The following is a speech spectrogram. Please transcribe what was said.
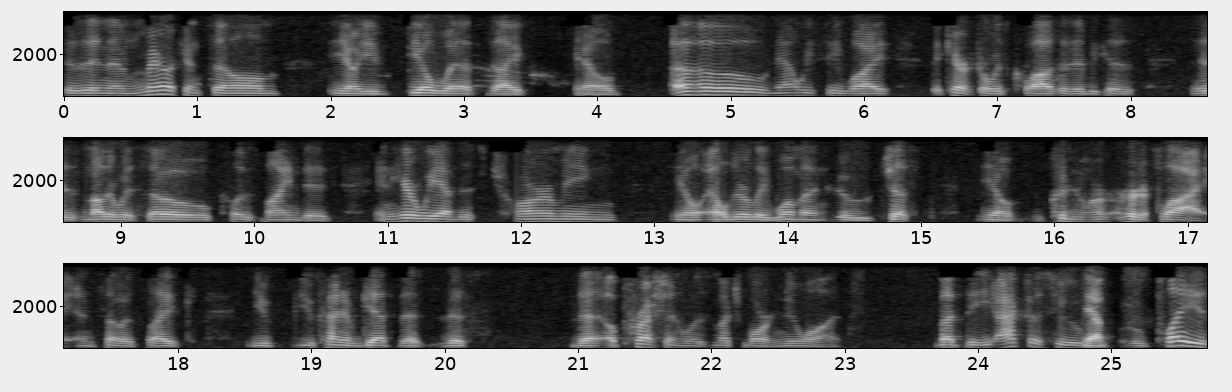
Because in an American film, you know, you deal with like, you know, oh, now we see why the character was closeted because his mother was so close-minded, and here we have this charming, you know, elderly woman who just, you know, couldn't hurt a fly, and so it's like you you kind of get that this the oppression was much more nuanced. But the actress who yep. who plays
